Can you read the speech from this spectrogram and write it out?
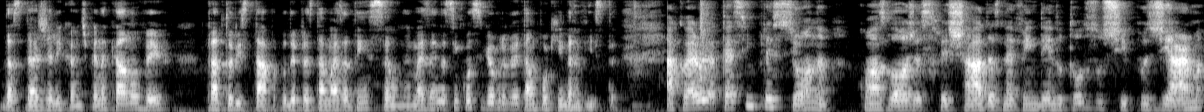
da cidade de Alicante. Pena que ela não veio para turistar, para poder prestar mais atenção, né? Mas ainda assim conseguiu aproveitar um pouquinho da vista. A Claire até se impressiona com as lojas fechadas, né, vendendo todos os tipos de arma,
